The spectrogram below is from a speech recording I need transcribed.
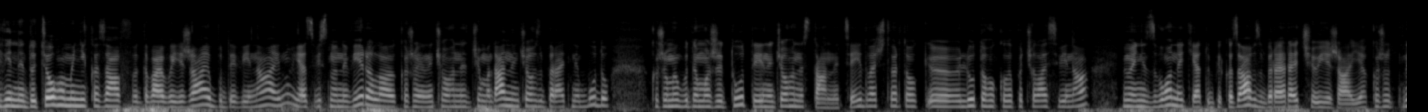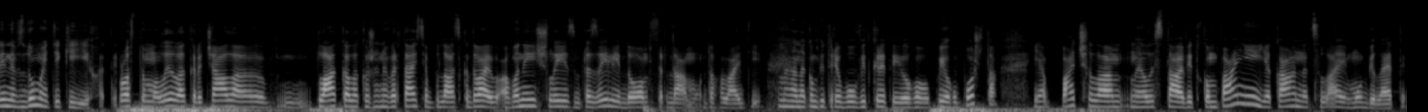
Він і до цього мені казав, давай виїжджай, буде війна. І, ну, я, звісно, не вірила. Кажу, я нічого не чемодан, нічого збирати не буду. Кажу, ми будемо жити тут і нічого не станеться. І 24 е, лютого, коли почалась війна, він мені дзвонить, я тобі казав, збирай речі, уїжджай. Я кажу, ти не вздумай тільки їхати. Просто молила, кричала, плакала, кажу, не вертайся, будь ласка, давай. А вони йшли з Бразилії до Амстердаму, до Голландії. У мене на комп'ютері був відкритий його, його пошта. Я бачила е, листа від компанії, яка надсилає йому білети.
